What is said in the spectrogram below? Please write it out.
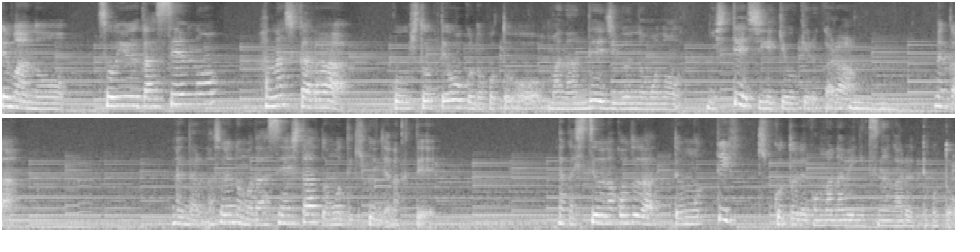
でもあのそういう脱線の話からこう人って多くのことを学んで自分のものにして刺激を受けるから、うんなんかなんだろうなそういうのも脱線したと思って聞くんじゃなくてなんか必要なことだって思って聞くことでこう学びにつながるってことを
